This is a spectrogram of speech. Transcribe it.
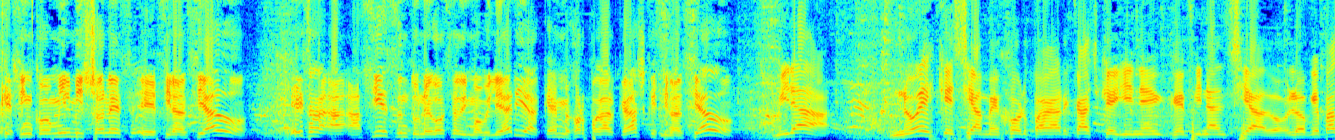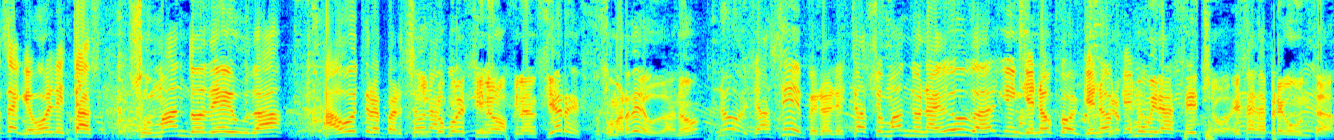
que 5 mil millones eh, financiado? ¿Es ¿Así es en tu negocio de inmobiliaria? ¿Que es mejor pagar cash que financiado? Mirá, no es que sea mejor pagar cash que, que financiado. Lo que pasa es que vos le estás sumando deuda a otra ¿Y persona. cómo es si no? Financiar es sumar deuda, ¿no? No, ya sé, pero le estás sumando una deuda a alguien que no... Que no Pero que ¿cómo no- hubieras hecho? Esa es la pregunta.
